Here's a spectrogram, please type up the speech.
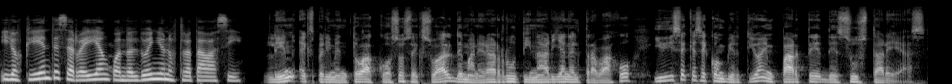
y los clientes se reían cuando el dueño nos trataba así. Lynn experimentó acoso sexual de manera rutinaria en el trabajo y dice que se convirtió en parte de sus tareas.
